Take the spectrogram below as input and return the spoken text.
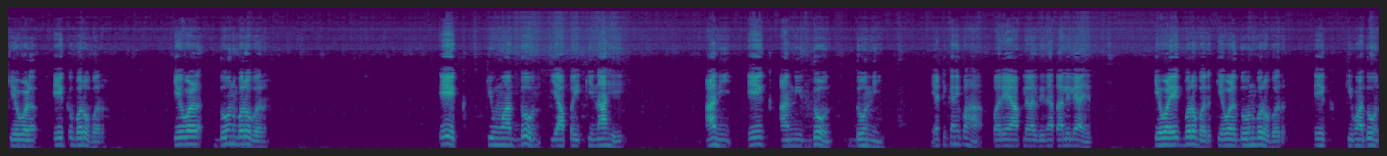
केवळ एक बरोबर केवळ दोन बरोबर एक किंवा दोन यापैकी नाही आणि एक आणि दोन दोन्ही. या ठिकाणी पहा पर्याय आपल्याला देण्यात आलेले आहेत. केवळ एक बरोबर केवळ दोन बरोबर एक किंवा दोन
